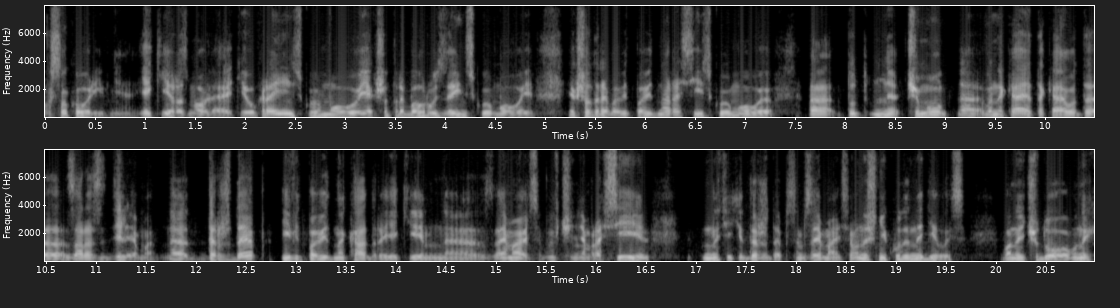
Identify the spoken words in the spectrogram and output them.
високого рівня, які розмовляють і українською мовою, якщо треба грузинською мовою, якщо треба відповідно російською мовою. Тут чому е, виникає така от е, зараз ділема? Е, Держдеп і відповідно кадри, які займаються вивченням Росії, не тільки Держдеп цим займається, вони ж нікуди не ділись. Вони чудово, у них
